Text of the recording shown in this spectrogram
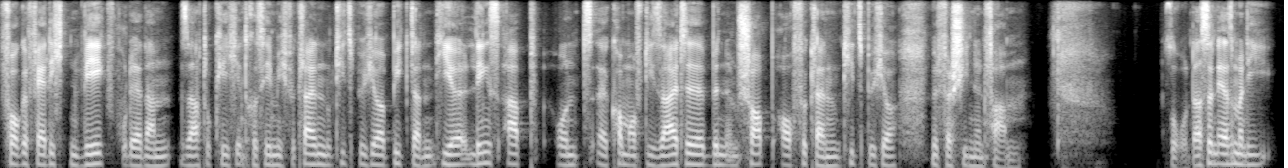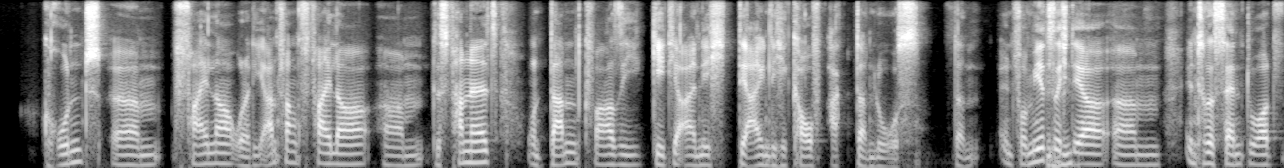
vorgefertigten Weg, wo der dann sagt, okay, ich interessiere mich für kleine Notizbücher, bieg dann hier links ab und äh, komme auf die Seite, bin im Shop auch für kleine Notizbücher mit verschiedenen Farben. So, das sind erstmal die Grundpfeiler ähm, oder die Anfangspfeiler ähm, des Funnels und dann quasi geht ja eigentlich der eigentliche Kaufakt dann los. Dann informiert mhm. sich der ähm, Interessent dort,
